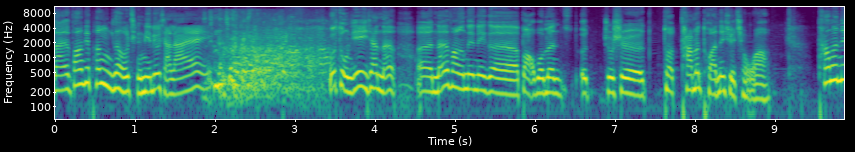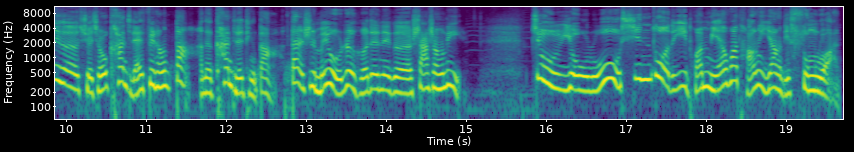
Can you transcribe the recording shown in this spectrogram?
南方的朋友，请你留下来。我总结一下南呃南方的那个宝宝们，呃就是他他们团的雪球啊，他们那个雪球看起来非常大，那看起来挺大，但是没有任何的那个杀伤力，就有如新做的一团棉花糖一样的松软，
